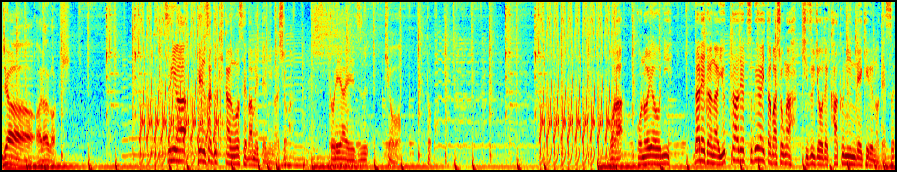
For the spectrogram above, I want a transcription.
じゃあ新垣。次は検索期間を狭めてみましょうとりあえず今日と。ほらこのように誰かがユッターでつぶやいた場所が地図上で確認できるのです。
